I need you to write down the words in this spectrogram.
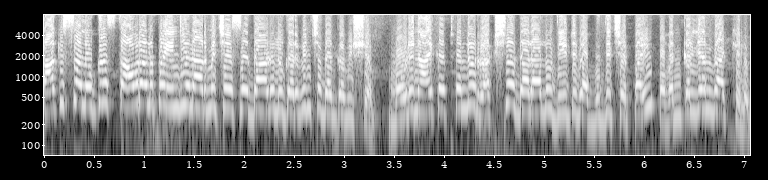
పాకిస్తాన్ ఉగ్ర స్థావరాలపై ఇండియన్ ఆర్మీ చేసిన దాడులు గర్వించదగ్గ విషయం. మోడీ నాయకత్వంలో రక్షణ దళాలు ధీటుగా బుద్ధి చెప్పాయి పవన్ కళ్యాణ్ వ్యాఖ్యలు.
